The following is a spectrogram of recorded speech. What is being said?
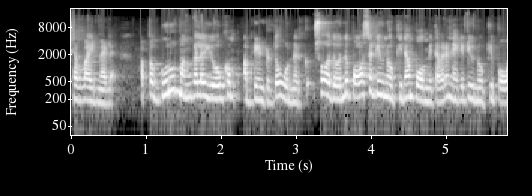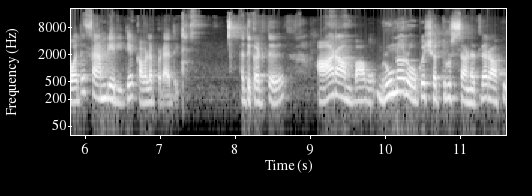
செவ்வாய் மேலே. அப்போ குரு மங்கள யோகம் அப்படின்றதோ ஒன்று இருக்குது ஸோ அது வந்து பாசிட்டிவ் நோக்கி தான் போகுமே தவிர நெகட்டிவ் நோக்கி போகாது. ஃபேமிலி ரீதியாக கவலைப்படாது. அதுக்கடுத்து ஆறாம் பாவம் ருணரோக சத்ருஸ்தானத்தில் ராகு.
